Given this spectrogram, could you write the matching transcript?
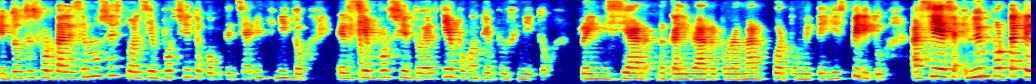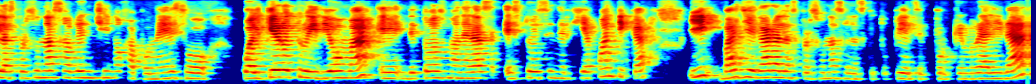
Entonces fortalecemos esto al 100% con potencial infinito, el 100% del tiempo con tiempo infinito reiniciar, recalibrar, reprogramar cuerpo, mente y espíritu. Así es, no importa que las personas hablen chino, japonés o cualquier otro idioma, eh, de todas maneras, esto es energía cuántica y va a llegar a las personas en las que tú pienses, porque en realidad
